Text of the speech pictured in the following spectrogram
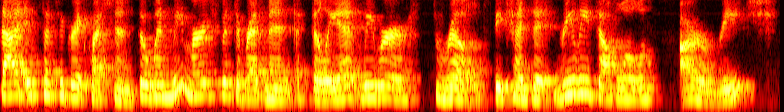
That is such a great question. So when we merged with the Redmond affiliate, we were thrilled because it really doubles our reach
